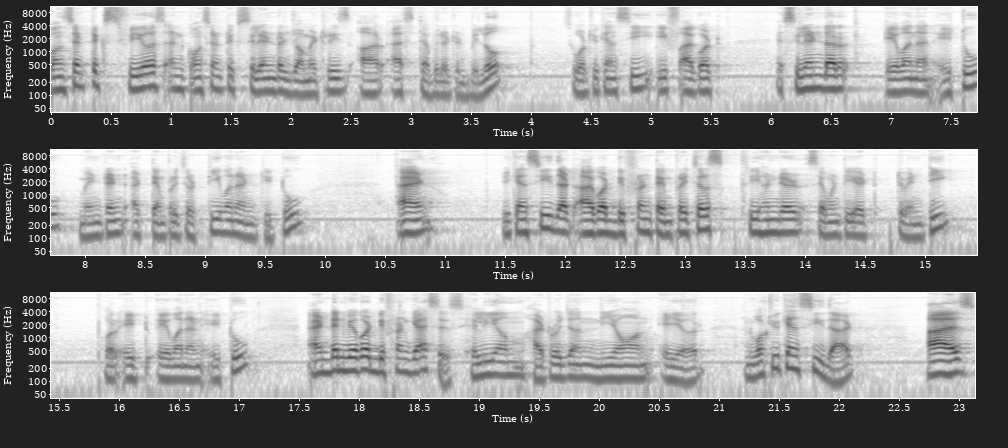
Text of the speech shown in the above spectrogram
concentric spheres and concentric cylinder geometries are as tabulated below. So, what you can see if I got a cylinder A 1 and A 2 maintained at temperature T 1 and T 2 and you can see that I got different temperatures 378 20 for A, 2, A 1 and A 2 and then we have got different gases helium, hydrogen, neon, air and what you can see that as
